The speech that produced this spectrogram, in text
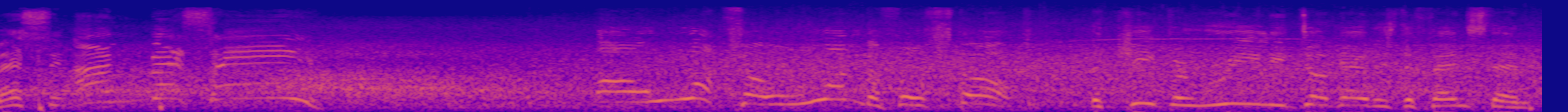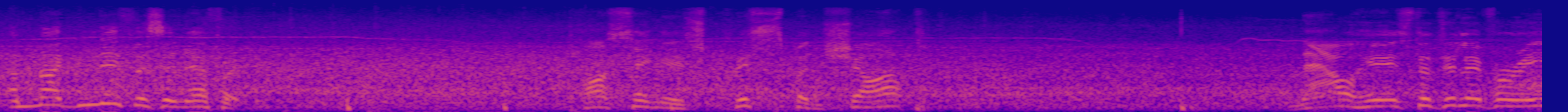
Messi. And Messi! Oh, what a wonderful stop! The keeper really dug out his defence then. A magnificent effort. Passing is crisp and sharp. Now here's the delivery.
